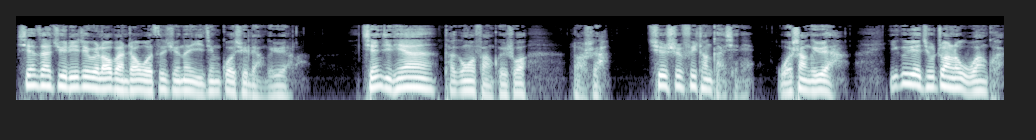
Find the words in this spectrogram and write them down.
现在距离这位老板找我咨询呢，已经过去两个月了。前几天他跟我反馈说：“老师啊，确实非常感谢您。我上个月啊，一个月就赚了五万块。”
